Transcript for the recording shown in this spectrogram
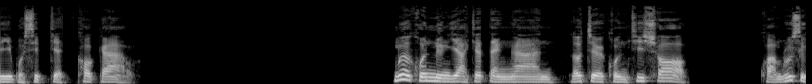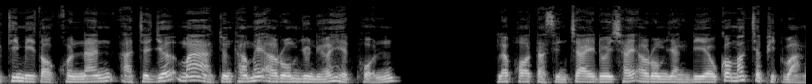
มีบท 17 ข้อ 9 เมื่อคนหนึ่งอยากจะแต่งงานแล้วเจอคนที่ชอบ ความรู้สึกที่มีต่อคนนั้นอาจจะเยอะมากจนทำให้อารมณ์อยู่เหนือเหตุผล และพอตัดสินใจโดยใช้อารมณ์อย่างเดียวก็มักจะผิดหวัง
